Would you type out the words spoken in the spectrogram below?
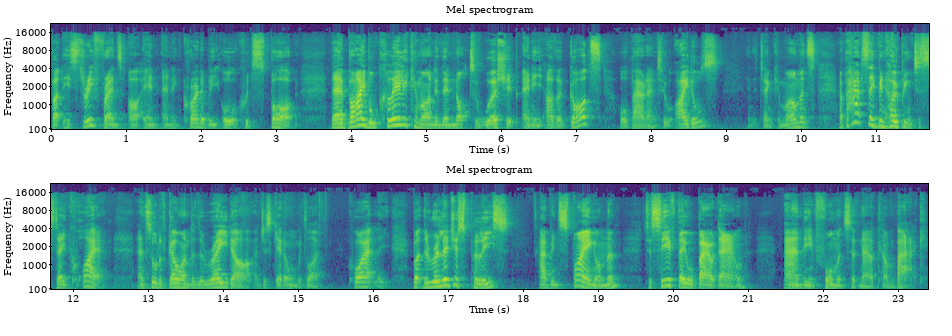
But his three friends are in an incredibly awkward spot their Bible clearly commanded them not to worship any other gods or bow down to idols in the Ten Commandments, and perhaps they've been hoping to stay quiet and sort of go under the radar and just get on with life quietly. But the religious police have been spying on them to see if they will bow down, and the informants have now come back.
